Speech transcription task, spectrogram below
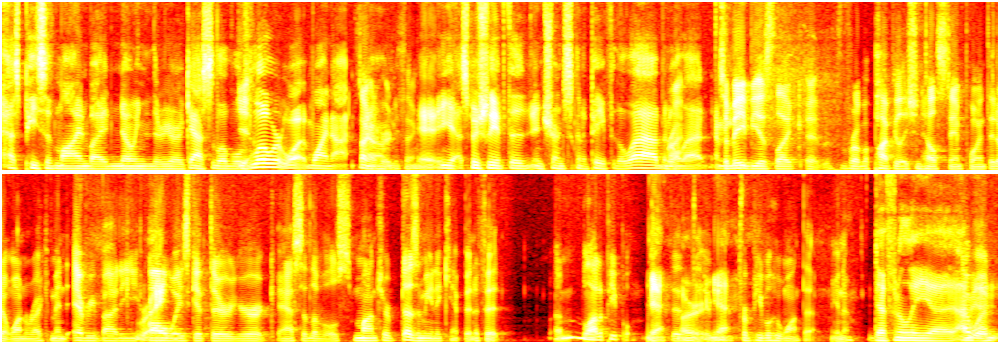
has peace of mind by knowing that their uric acid level is Yeah. lower, why, why not? not gonna hurt anything. Yeah, yeah, especially if the insurance is going to pay for the lab and all that. I so mean, maybe it's like uh, from a population health standpoint, they don't want to recommend everybody Right. always get their uric acid levels monitored. Doesn't mean it can't benefit um, a lot of people. Yeah, That- or- yeah. For people who want that, you know. Definitely, uh, I, I mean, would.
